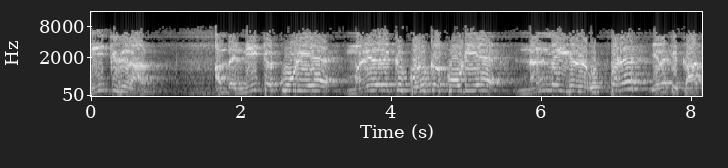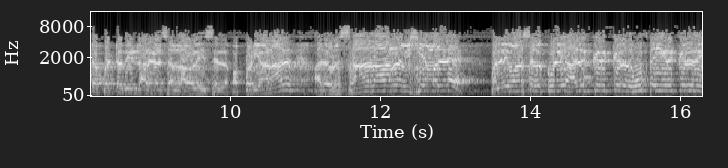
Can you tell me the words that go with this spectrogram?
நீக்குகிறான். அந்த நீக்கக்கூடிய மனிதனுக்கு கொடுக்கக்கூடிய நன்மைகள் உட்பட எனக்கு காட்டப்பட்டது என்றார்கள் சல்லா அலை செல்லம் அப்படியானால் அது ஒரு சாதாரண விஷயம் அல்ல பள்ளிவாசலுக்குள்ளே அழுக்கு இருக்கிறது ஊத்தை இருக்கிறது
